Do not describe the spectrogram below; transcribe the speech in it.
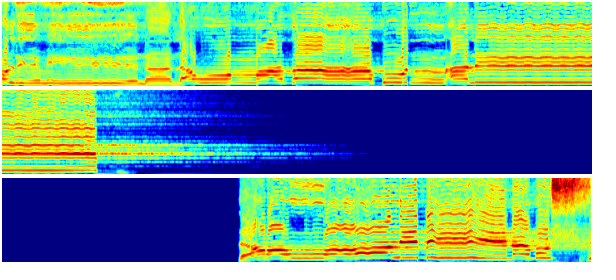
الظالمين لهم عذاب أليم ترى الظالمين مشفقين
